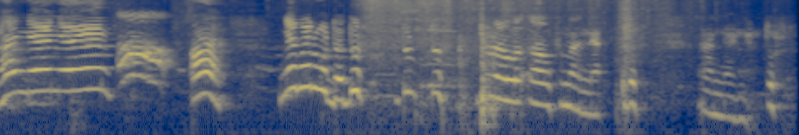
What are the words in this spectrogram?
Anneannem. Ah, ne var orada? Dur, dur, dur. Dur al, alsın anne. Dur. Anneannem dur.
